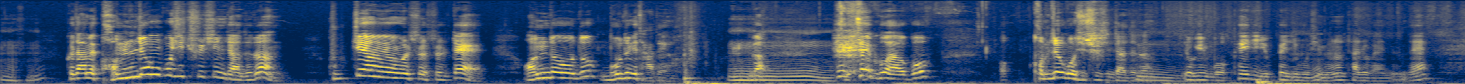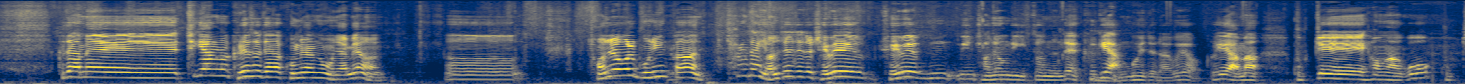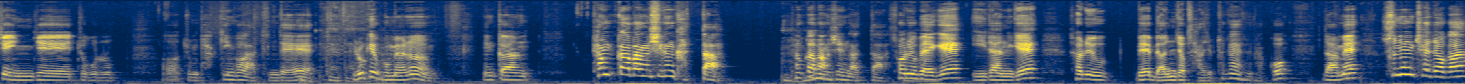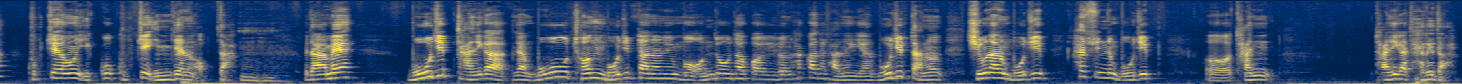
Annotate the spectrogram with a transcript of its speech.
그 다음에 검정고시 출신자들은 국제형을 썼을 때 언더우드 모든 게 다 돼요. 그러니까 음. 해외고하고 어, 검정고시 출신자들은 음. 여기 뭐 페이지 6페이지 보시면은 자료가 있는데 그 다음에 특이한 건 그래서 제가 고민하는 건 뭐냐면 어 전형을 보니까 항상 연세대도 제외 제외민 전형이 있었는데 그게 안 보이더라고요. 그게 아마 국제형하고 국제 인재 쪽으로 어, 좀 바뀐 것 같은데 네네. 이렇게 보면은 그러니까 평가 방식은 같다. 평가 방식은 같다. 서류 100에 2단계, 서류 의 면접 40 통계학생 같고 그다음에 수능 최저가 국제형은 있고 국제 인재는 없다. 그다음에 모집 단위가 그냥 모 전 모집 단위가 뭐 언더우드 학과 이런 학과들 다는 게 아니라 모집 단위 지원하는 모집 할 수 있는 모집 어단 단위가 다르다.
